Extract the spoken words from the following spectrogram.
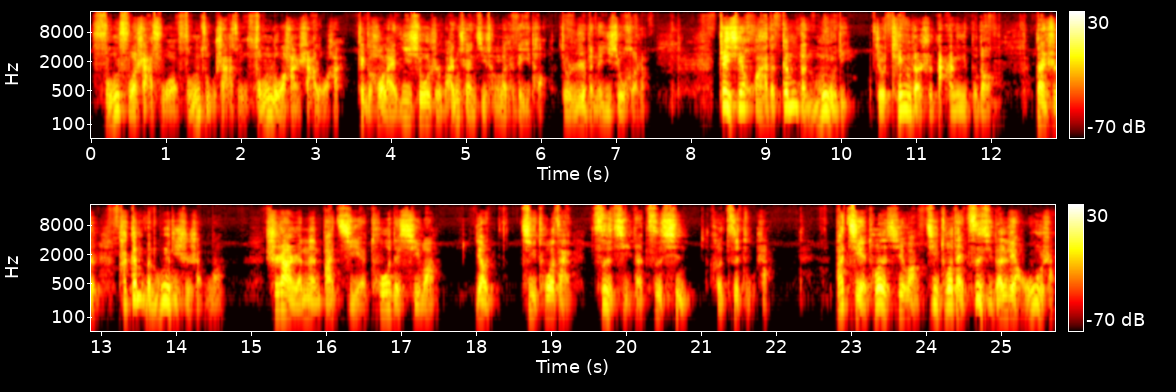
逢佛杀佛，逢祖杀祖，逢罗汉杀罗汉。这个后来一休是完全继承了他这一套，就是日本的一休和尚。这些话的根本目的，就听着是大逆不道，但是他根本目的是什么呢？是让人们把解脱的希望要寄托在自己的自信和自主上，把解脱的希望寄托在自己的了悟上。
